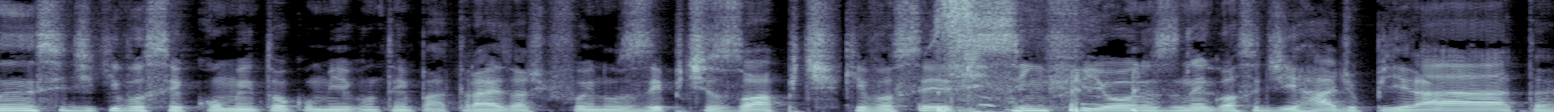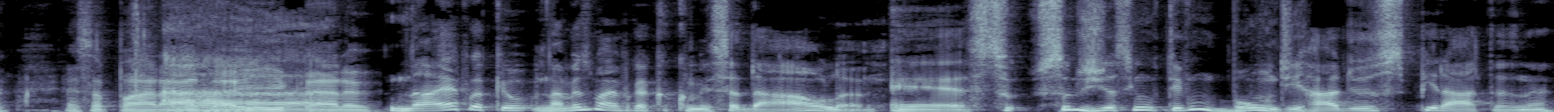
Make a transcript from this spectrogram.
lance de que você comentou comigo um tempo atrás, acho que foi no Zipt Zopt, que você se enfiou nos negócios de rádio pirata, essa parada ah, aí, cara. Na época que eu, na mesma época que eu comecei a dar aula, é, surgiu assim, teve um boom de rádios piratas, né?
